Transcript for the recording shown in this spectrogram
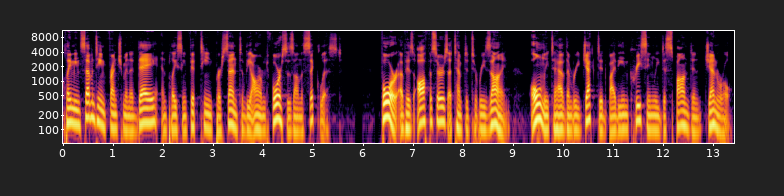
claiming 17 Frenchmen a day and placing 15% of the armed forces on the sick list. Four of his officers attempted to resign, only to have them rejected by the increasingly despondent general.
